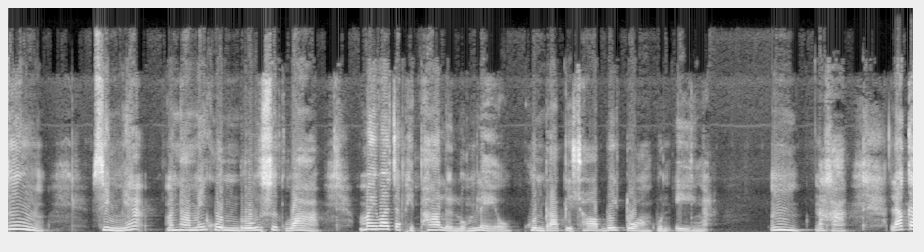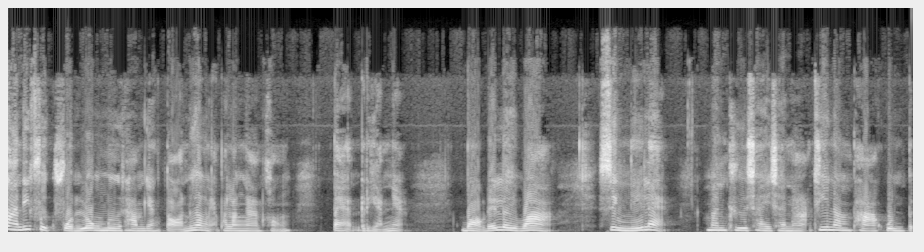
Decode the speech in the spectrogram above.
ซึ่งสิ่งเนี้ยมันทำให้คุณรู้สึกว่า ไม่ว่าจะผิดพลาดหรือล้มเหลว คุณรับผิดชอบด้วยตัวของคุณเองอะ อืมนะคะ แล้วการที่ฝึกฝนลงมือทำอย่างต่อเนื่องเนี่ย พลังงานของแปดเหรียญเนี่ย บอกได้เลยว่า สิ่งนี้แหละ มันคือชัยชนะที่นำพาคุณไป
